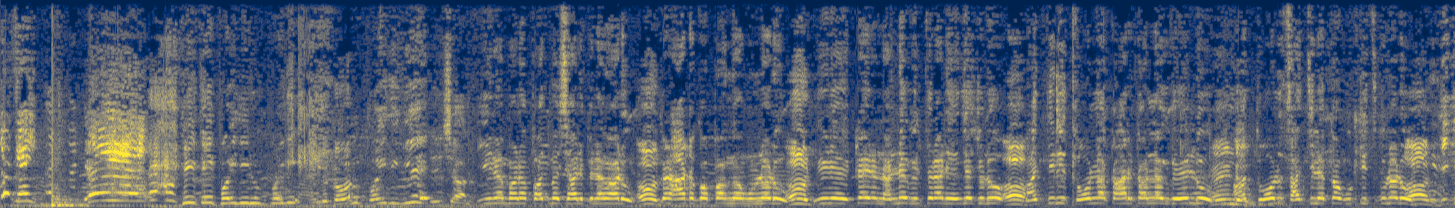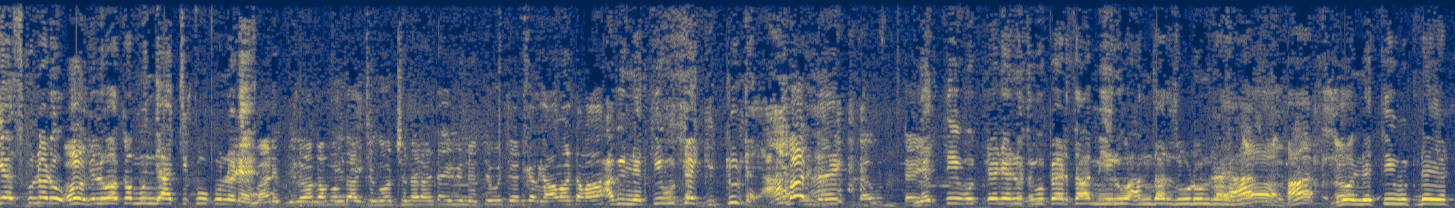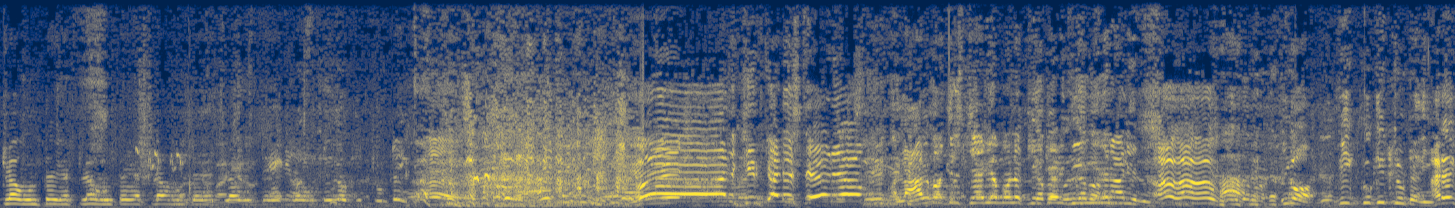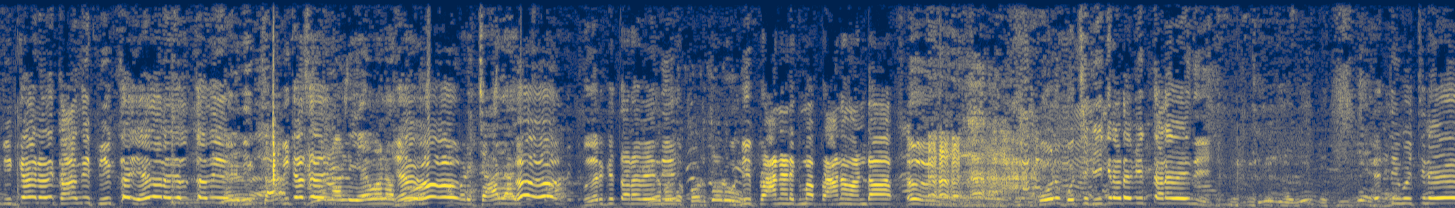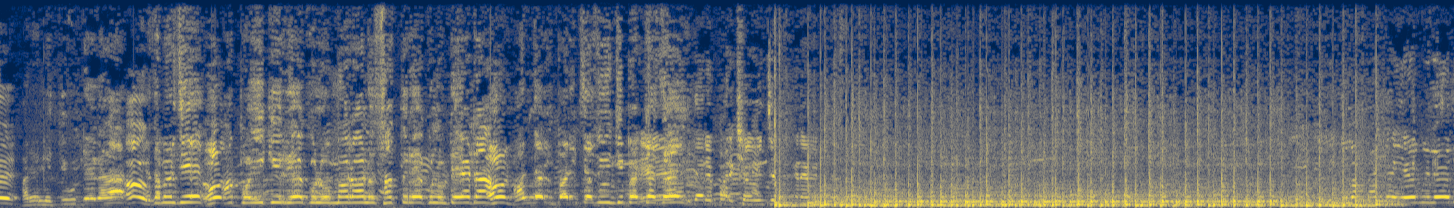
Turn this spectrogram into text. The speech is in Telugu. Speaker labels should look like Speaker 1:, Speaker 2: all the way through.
Speaker 1: Okay. నువ్వు పోయి
Speaker 2: ఎందుకు?
Speaker 1: నువ్వు పోయి దిగి
Speaker 2: తీశాను.
Speaker 1: ఈయన మన పద్మశాలి పిల్లగాడు
Speaker 2: అవును.
Speaker 1: ఇక్కడ ఆటకొప్పంగా ఉన్నాడు
Speaker 2: అవును.
Speaker 1: ఈయన ఎట్లయినా నన్నే పిలుస్తున్నాడు ఏం చేసాడు. మంత్రి తోళ్ళ వేయండు. ఆ తోలు సంచి లెక్క
Speaker 2: అవును.
Speaker 1: దిగేసుకున్నాడు. పిలవక ముందే వచ్చి కూకున్నాడే
Speaker 2: మరి పిలవక ముందు వచ్చి కూర్చున్నాడంటే ఇవి నెత్తి ఉట్టేటికలు కావంటావా
Speaker 1: అవి నెత్తి ఉట్టిన గిట్లుంటాయా. నెత్తి ఉట్టిన నేను చూపెడతా మీరు అందరు చూడుండ్రయా నెత్తి ఉట్టిన ఎట్లా ఉంటాయి ఎట్లా ఉంటాయి ఎట్లా ఉంటాయి ఎట్లా
Speaker 3: cricket stadium.
Speaker 1: Lal Bahadur stadium వల్ల క్రికెట్ దీని మీద ఆడిర్రు.
Speaker 3: ఆవ్, ఆవ్, ఆవ్.
Speaker 1: ఆ, ఇగో విగ్గు గిట్లుంటది.
Speaker 3: అరే విక్క అనేది కాంది పీక్తా ఏదైనా తెలుస్తుంది
Speaker 1: నేను
Speaker 3: నీ ప్రాణానికి మా ప్రాణం అండ. కోడి బొచ్చి వచ్చినే
Speaker 1: అరే నెత్తి ఉంటే కదా? మనిషి. ఆ పొయ్యికి రేకులు మరాలు సత్తు రేకులు ఉంటాయట. అందరికి పరీక్ష చూపించి పెట్టేసాయి.
Speaker 2: అందరి పరీక్ష ఉంచి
